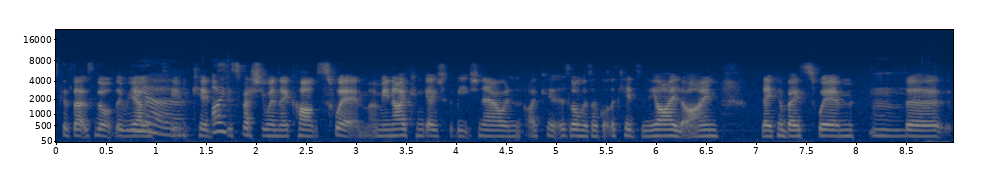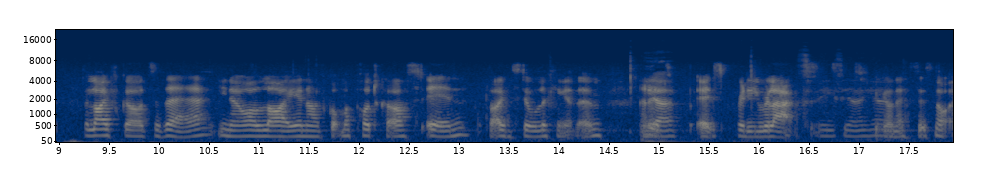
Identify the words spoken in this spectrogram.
because that's not the reality Yeah, of kids, I- especially when they can't swim. I mean, I can go to the beach now and I can, as long as I've got the kids in the eye line, they can both swim. Mm. The the lifeguards are there. You know, I'll lie and I've got my podcast in, but I'm still looking at them, and Yeah. it's it's pretty relaxed. It's easier, To be honest, it's not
